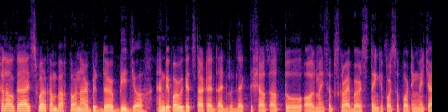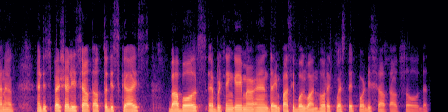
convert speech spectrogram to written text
Hello guys, welcome back to another video. And before we get started, I would like to shout out to all my subscribers. Thank you for supporting my channel. And especially shout out to these guys, Bubbles, Everything Gamer, and The Impossible One who requested for this shout out. So that's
